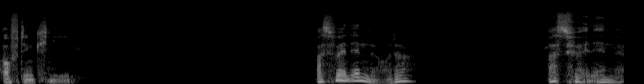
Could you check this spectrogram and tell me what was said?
auf den Knien. Was für ein Ende, oder? Was für ein Ende.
